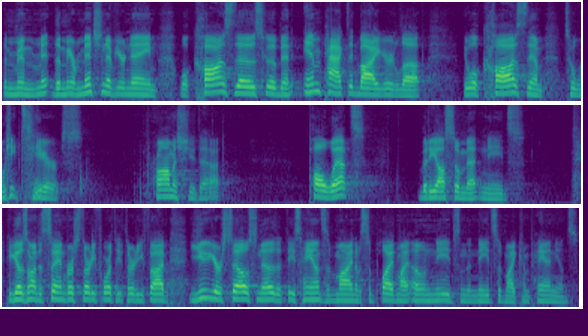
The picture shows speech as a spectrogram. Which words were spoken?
the, the mere mention of your name will cause those who have been impacted by your love, it will cause them to weep tears. I promise you that. Paul wept, but he also met needs. He goes on to say in verse 34 through 35 You yourselves know that these hands of mine have supplied my own needs and the needs of my companions.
